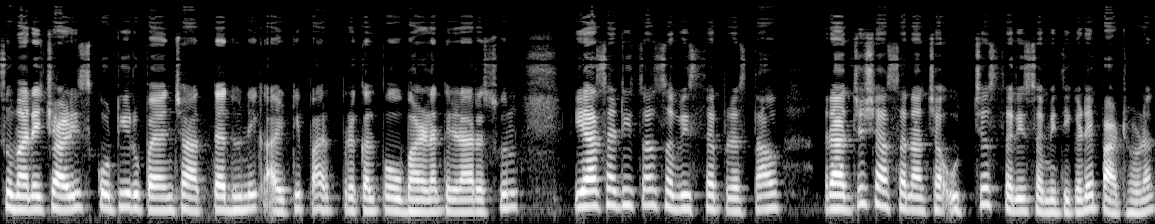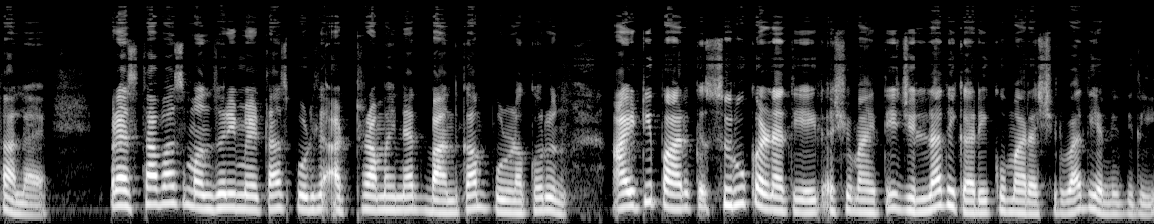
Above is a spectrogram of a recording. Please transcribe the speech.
सुमारे चाळीस कोटी रुपयांच्या अत्याधुनिक आय टी पार्क प्रकल्प उभारण्यात येणार असून यासाठीचा सविस्तर प्रस्ताव राज्य शासनाच्या उच्चस्तरीय समितीकडे पाठवण्यात आला आहे. प्रस्तावास मंजुरी मिळताच पुढील अठरा महिन्यात बांधकाम पूर्ण करून आय टी पार्क सुरू करण्यात येईल अशी माहिती जिल्हाधिकारी कुमार आशीर्वाद यांनी दिली.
